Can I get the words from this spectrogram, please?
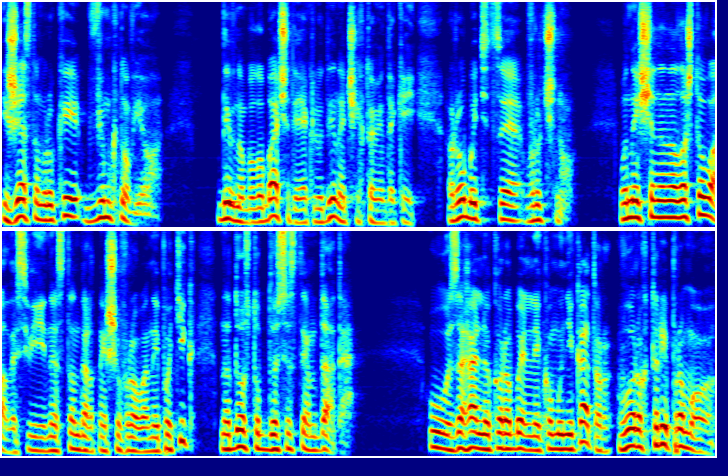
і жестом руки ввімкнув його. Дивно було бачити, як людина, чи хто він такий, робить це вручну. Вони ще не налаштували свій нестандартний шифрований потік на доступ до систем дата. У загальнокорабельний комунікатор ворог 3 промовив.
